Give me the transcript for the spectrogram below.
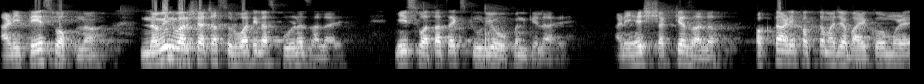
आणि ते स्वप्न नवीन वर्षाच्या सुरुवातीलाच पूर्ण झालं आहे मी स्वतःचा एक स्टुडिओ ओपन केला आहे. आणि हे शक्य झालं फक्त आणि फक्त माझ्या बायकोमुळे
